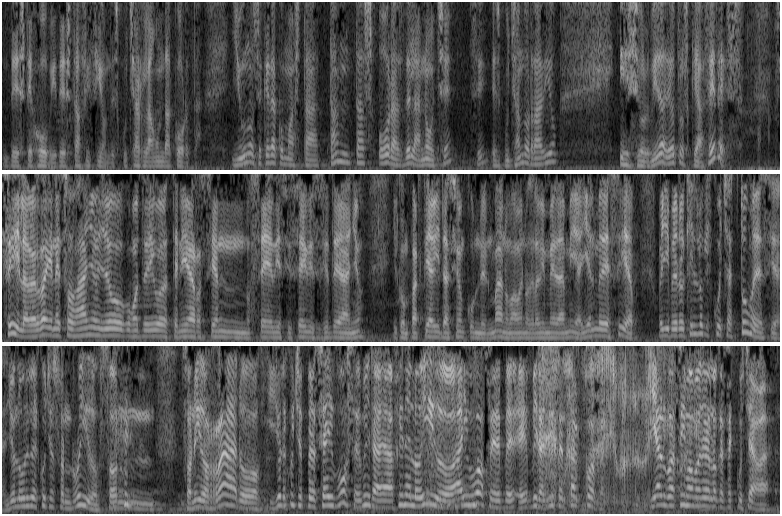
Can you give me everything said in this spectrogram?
de este hobby, de esta afición, de escuchar la onda corta. Y uno se queda como hasta tantas horas de la noche, ¿sí? Escuchando radio y se olvida de otros quehaceres. Sí, la verdad que en esos años yo, como te digo, tenía recién, no sé, 16, 17 años y compartía habitación con un hermano más o menos de la misma edad mía. Y él me decía, oye, pero ¿qué es lo que escuchas tú? Me decía. Yo lo único que escucho son ruidos, son sonidos raros. Y yo le escucho, pero si hay voces, mira, afina el oído, hay voces, eh, eh, mira, dicen tal cosa. Y algo así más o menos lo que se escuchaba.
